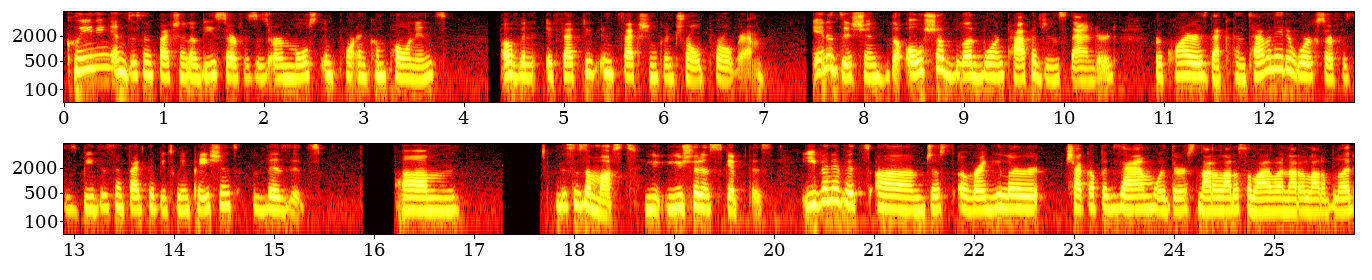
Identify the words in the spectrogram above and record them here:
cleaning and disinfection of these surfaces are most important components of an effective infection control program. In addition, the OSHA bloodborne pathogen standard requires that contaminated work surfaces be disinfected between patients' visits. Um, this is a must. You, you shouldn't skip this. Even if it's um, just a regular checkup exam where there's not a lot of saliva, not a lot of blood.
